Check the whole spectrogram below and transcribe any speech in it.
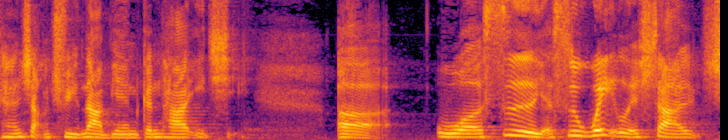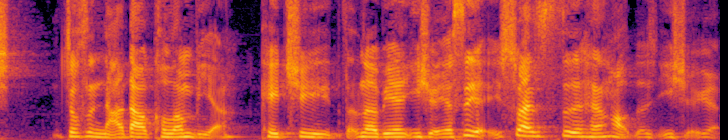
很想去那边跟她一起，呃，我是也是 wait 了下。就是拿到 Columbia 可以去那边医学，也是算是很好的医学院，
